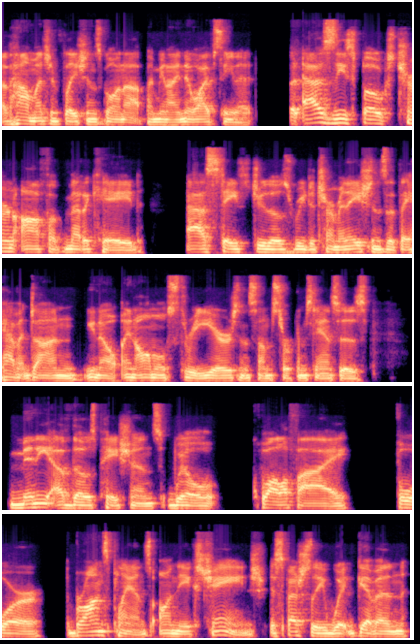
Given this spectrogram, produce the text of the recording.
of how much inflation's gone up. I mean, I know I've seen it. But as these folks turn off of Medicaid, as states do those redeterminations that they haven't done, you know, in almost 3 years in some circumstances, many of those patients will qualify for bronze plans on the exchange, especially with given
